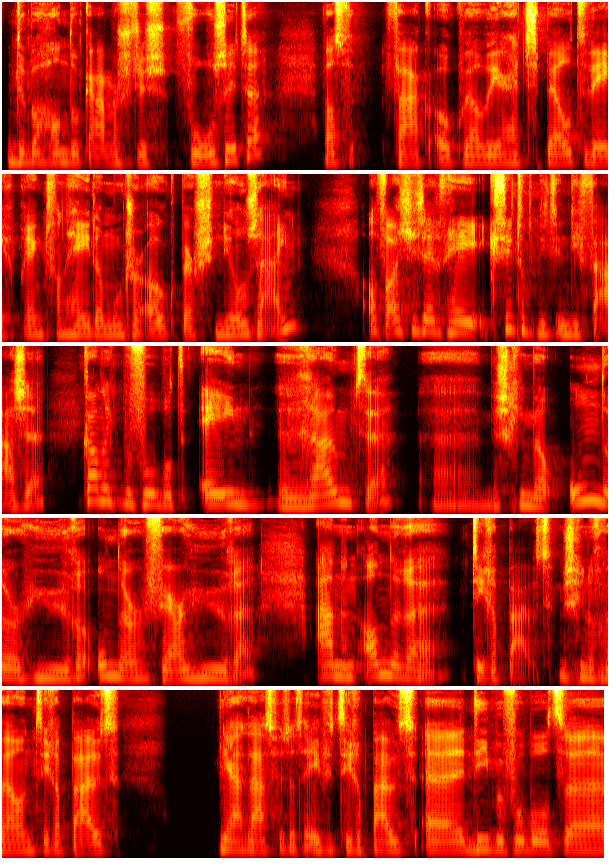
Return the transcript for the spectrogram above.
de behandelkamers dus vol zitten. Wat vaak ook wel weer het spel teweeg brengt van hé, hey, dan moet er ook personeel zijn. Of als je zegt, hé, hey, ik zit nog niet in die fase, kan ik bijvoorbeeld één ruimte uh, misschien wel onderhuren, onderverhuren aan een andere therapeut. Misschien nog wel een therapeut, ja, laten we dat even therapeut, uh, die bijvoorbeeld uh,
